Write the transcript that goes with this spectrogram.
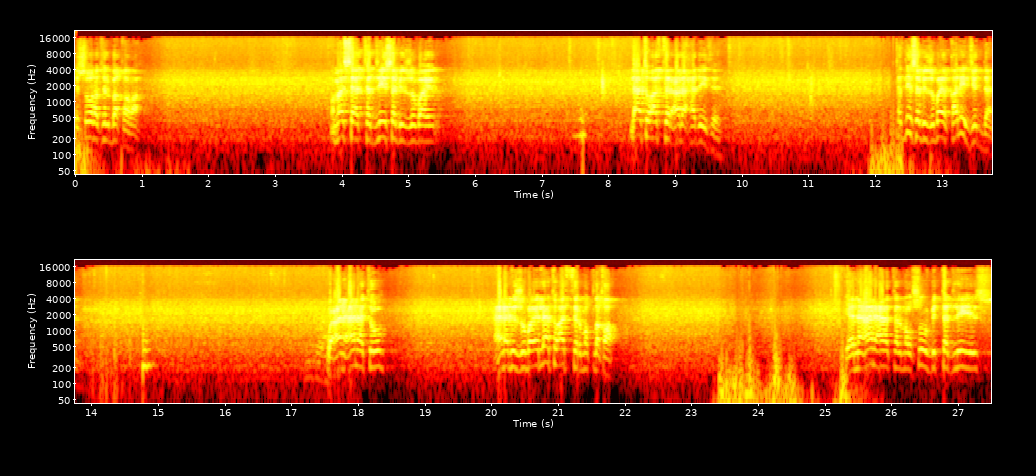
بسورة البقرة. ومسألة تدليس أبي الزبير؟ لا تؤثر على حديثه. تدليس أبي الزبير قليل جدا. وعنعنته عن أبي الزبير لا تؤثر مطلقا. لأن عنعنة الموصوف بالتدليس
